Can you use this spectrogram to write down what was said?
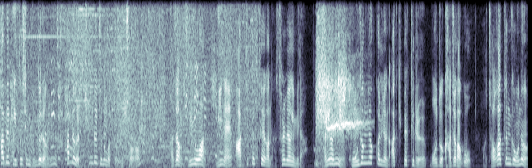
하백이 있으신 분들은 하백을 챙겨주는 것도 좋죠. 가장 중요한 윈의 artifact에 관한 설명입니다. 당연히 공격력 관련 artifact를 모두 가져가고 어, 저 같은 경우는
